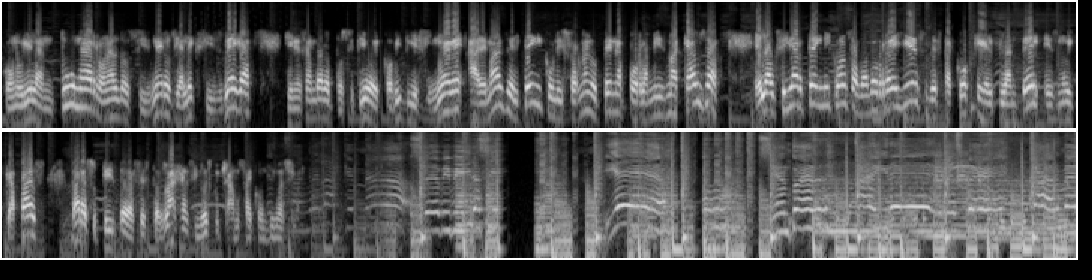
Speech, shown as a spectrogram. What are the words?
con Uriel Antuna, Ronaldo Cisneros y Alexis Vega, quienes han dado positivo de COVID-19, además del técnico Luis Fernando Tena por la misma causa. El auxiliar técnico Salvador Reyes destacó que el plantel es muy capaz para suplir todas estas bajas y lo escuchamos a continuación. Despegarme,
